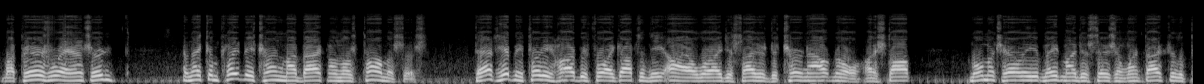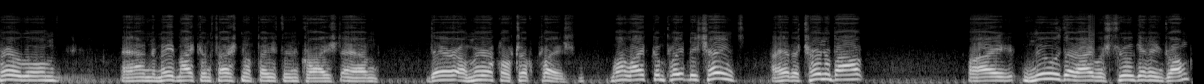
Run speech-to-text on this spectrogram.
My prayers were answered, and they completely turned my back on those promises. That hit me pretty hard before I got to the aisle where I decided to turn out. No, I stopped momentarily made my decision, went back to the prayer room and made my confession of faith in Christ, and there a miracle took place. My life completely changed. I had a turnabout. I knew that I was through getting drunk.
